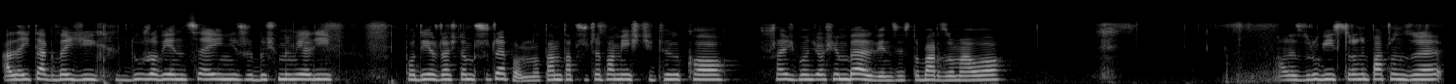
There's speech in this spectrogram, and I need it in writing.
ale i tak wejdzie ich dużo więcej niż byśmy mieli podjeżdżać tą przyczepą. No tamta przyczepa mieści tylko 6 bądź 8 bel, więc jest to bardzo mało. Ale z drugiej strony patrząc, że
